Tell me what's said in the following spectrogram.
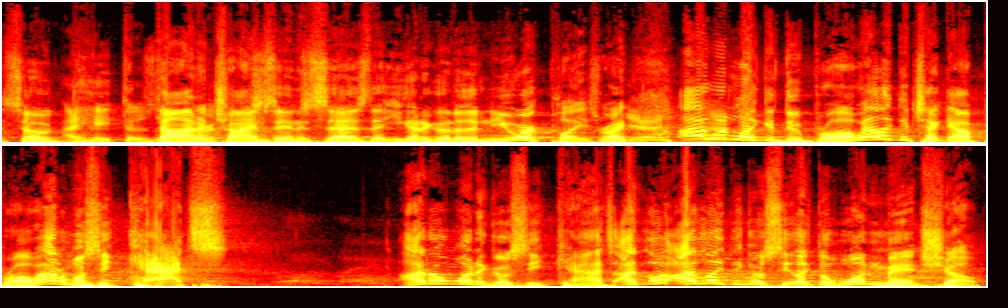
so I hate those little Donna Christmas chimes in and things, says that you got to go to the New York place, right? Yeah. I would like to do Broadway. I like to check out Broadway. I don't want to see Cats. I don't want to go see Cats. I'd, lo- I'd like to go see like the one man show.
